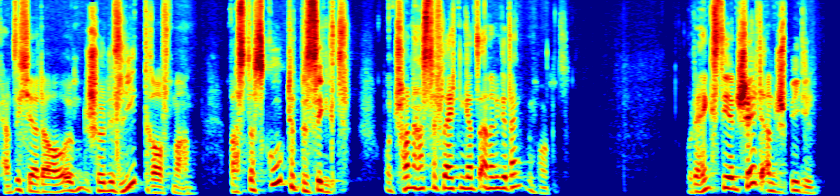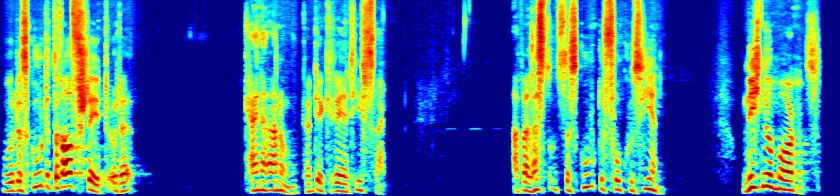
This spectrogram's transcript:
Kann sich ja da auch irgendein schönes Lied drauf machen was das Gute besingt. Und schon hast du vielleicht einen ganz anderen Gedanken morgens. Oder hängst dir ein Schild an den Spiegel, wo das Gute draufsteht. Oder keine Ahnung, könnt ihr kreativ sein. Aber lasst uns das Gute fokussieren. Und nicht nur morgens.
